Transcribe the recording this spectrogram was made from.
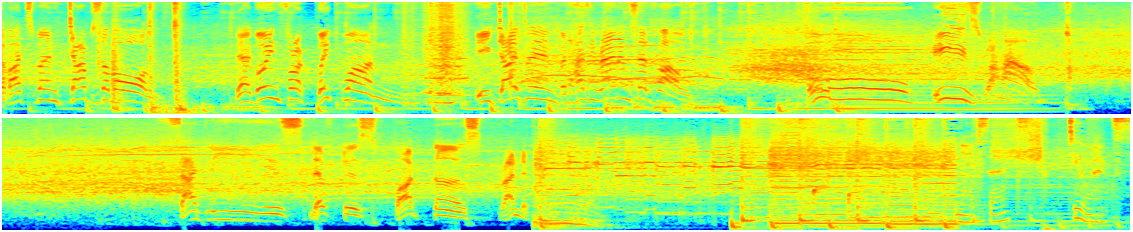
The batsman taps the ball. They are going for a quick one. He dives in, but has he ran himself out? Oh, he's run out. Sadly, he's left his partners stranded. Love sex? Durex.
